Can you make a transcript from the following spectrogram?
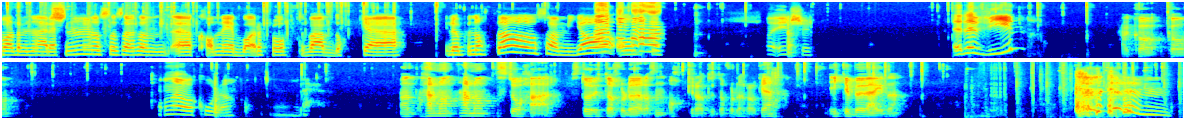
var de i nærheten, og så sa jeg sånn eh, Kan jeg bare få lov til å være med dere i løpet av natta? Og så sa de ja, og så Oi, Unnskyld. Er det vin? Hva, hva da? Å, det var cola. Vent, Herman, Herman, stå her. Stå utafor døra, sånn akkurat utafor døra, OK? Ikke beveg deg.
